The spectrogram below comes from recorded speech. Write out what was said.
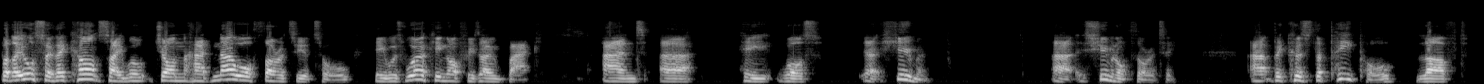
But they also they can't say, well, John had no authority at all. He was working off his own back, and uh, he was uh, human, uh, human authority, uh, because the people loved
